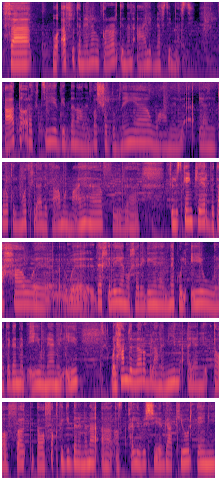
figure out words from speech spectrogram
فوقفته تماما وقررت إن أنا أعالج نفسي بنفسي. قعدت أقرأ كتير جدا عن البشرة الدهنية وعن يعني طرق المثلى للتعامل معاها في في ال skin care بتاعها وداخليا وخارجيا يعني بناكل إيه ونتجنب إيه ونعمل إيه. والحمد لله رب العالمين يعني توفق توفقت جدا إن أنا أخلي وشي يرجع pure تاني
